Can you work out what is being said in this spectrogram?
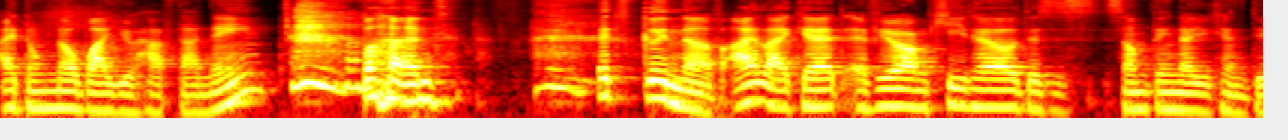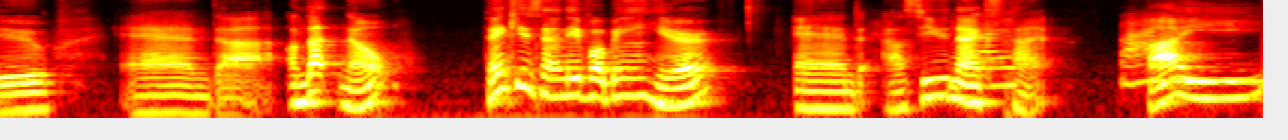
I don't know why you have that name, but it's good enough. I like it. If you're on keto, this is something that you can do. And uh, on that note, thank you, Sandy, for being here. And I'll see you next guys. time. Bye. Bye.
